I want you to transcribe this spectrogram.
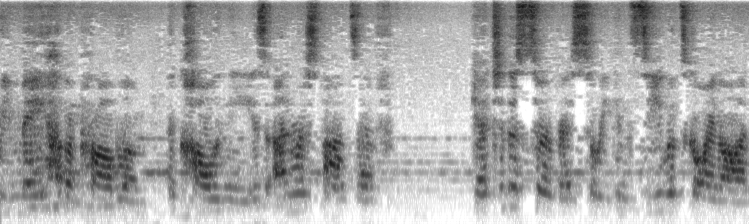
We may have a problem. The colony is unresponsive. Get to the surface so we can see what's going on.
